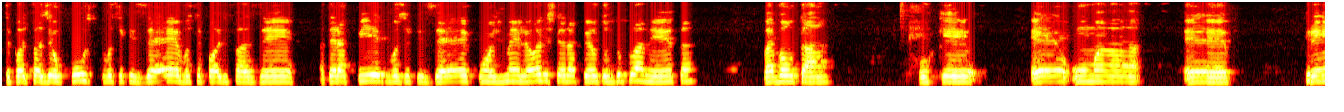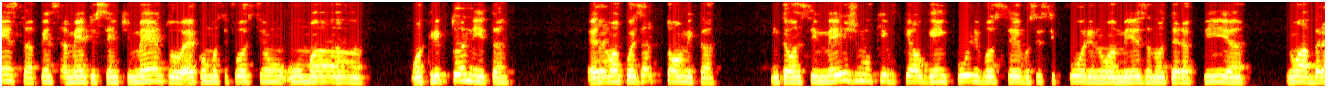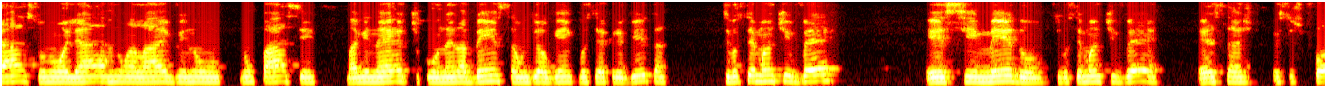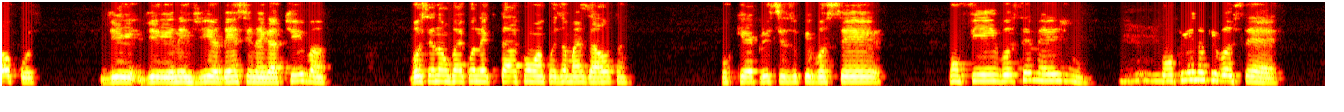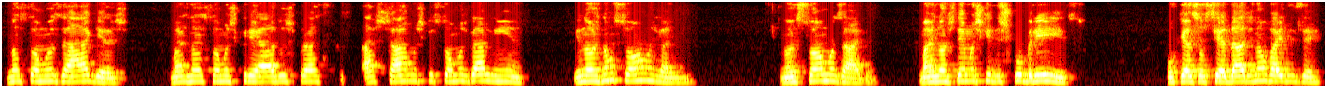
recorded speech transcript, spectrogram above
Você pode fazer o curso que você quiser, você pode fazer a terapia que você quiser com os melhores terapeutas do planeta, vai voltar. Porque é uma é, crença, pensamento e sentimento, é como se fosse um, uma, uma criptonita. Ela é uma coisa atômica. Então, assim, mesmo que, que alguém cure você, você se cure numa mesa, numa terapia, num abraço, num olhar, numa live, num, num passe magnético, né, na benção de alguém que você acredita, se você mantiver esse medo, se você mantiver essas, esses focos de, de energia densa e negativa, você não vai conectar com uma coisa mais alta. Porque é preciso que você confie em você mesmo. Uhum. Confie no que você é. Nós somos águias mas nós somos criados para acharmos que somos galinha. E nós não somos galinha. Nós somos águia. Mas nós temos que descobrir isso. Porque a sociedade não vai dizer.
